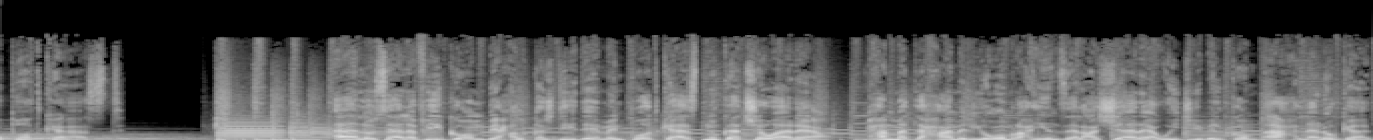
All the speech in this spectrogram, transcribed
بودكاست. أهلا وسهلا فيكم بحلقة جديدة من بودكاست نكت شوارع. محمد لحام اليوم راح ينزل على الشارع ويجيب لكم أحلى نكت.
